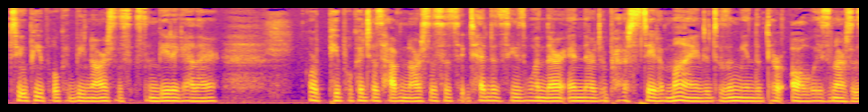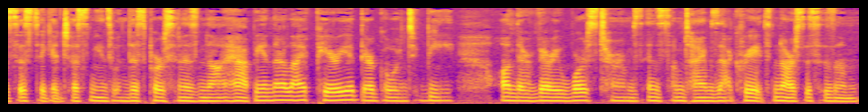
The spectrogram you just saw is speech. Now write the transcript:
two people could be narcissists and be together or people could just have narcissistic tendencies when they're in their depressed state of mind. It doesn't mean that they're always narcissistic. It just means when this person is not happy in their life, period, they're going to be on their very worst terms. And sometimes that creates narcissism,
